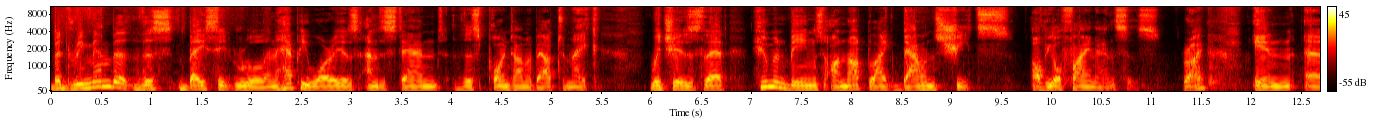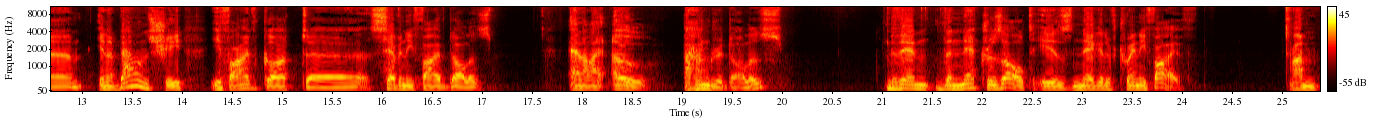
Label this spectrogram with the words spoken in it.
but remember this basic rule, and happy warriors understand this point I'm about to make, which is that human beings are not like balance sheets of your finances. Right in um, in a balance sheet, if I've got uh, seventy five dollars and I owe $100, then the net result is negative 25. Um,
